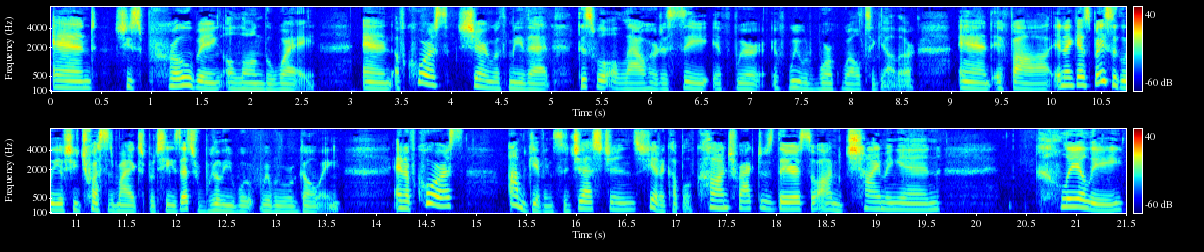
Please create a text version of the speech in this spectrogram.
And she's probing along the way and of course sharing with me that this will allow her to see if we're if we would work well together. And if uh and i guess basically if she trusted my expertise that's really wh- where we were going. And of course i'm giving suggestions. She had a couple of contractors there so i'm chiming in. Clearly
